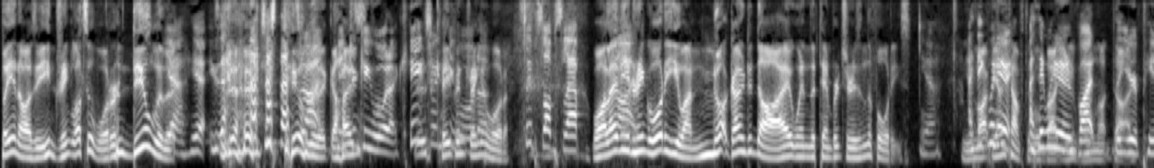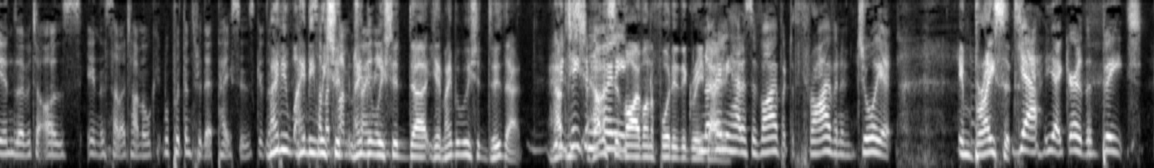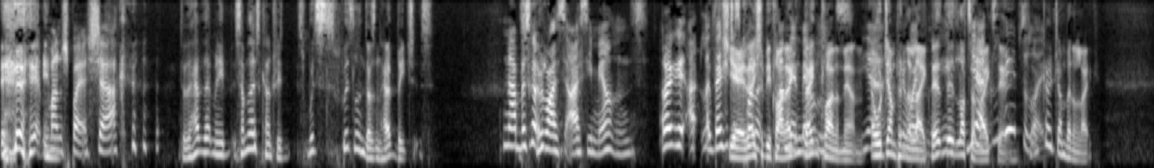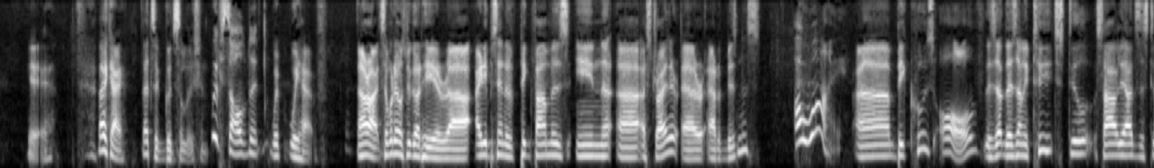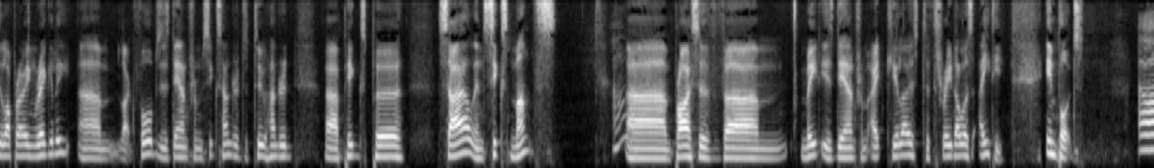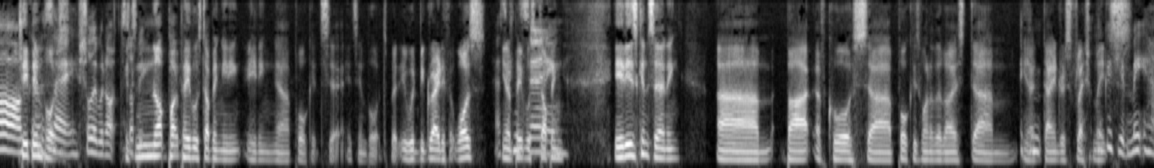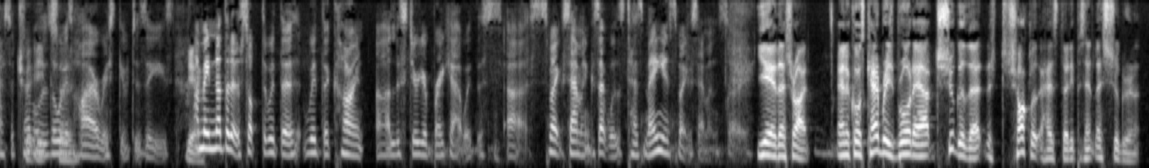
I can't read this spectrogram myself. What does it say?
be an Aussie, and drink lots of water, and deal with it. Yeah, yeah, exactly. You know, just That's deal right. with it, guys. Keep drinking water. Keep just drinking keep water. drinking water. Slip, slop, slap. While ever you drink water, you are not going to die when the temperature is in the forties. Yeah. You I might think we be need, uncomfortable, I think we need to you invite the die. Europeans over to Oz in the summertime. We'll, we'll put them through their paces. Give them Maybe maybe we should maybe we should uh, yeah maybe we should do that. How can to, teach them how to only- survive on a forty degree not day. Not only how to survive, but to thrive and enjoy it. Embrace it. Yeah, yeah. Go to the beach, get munched by a shark. do they have that many? Some of those countries, Switzerland doesn't have beaches. no, but it's got nice icy mountains. I don't I- like they should. yeah, they should be fine. They, can- they can climb a mountain Yeah, or jump in the lake. There's, there's lots of lakes there. of So. Go jump in a lake. Yeah. Okay, that's a good solution. We've solved it. We, we have. All right. So what else we got here? Uh, Eighty percent of pig farmers in uh, Australia are out of business Oh, why? uh, because of there's there's only two still sale yards are still operating regularly. Um, like Forbes is down from six hundred to two hundred uh, pigs per sale in six months. Oh. Um, price of um, meat is down from eight kilos to three dollars eighty. Imports. oh, I was cheap imports. Say, surely we're not. It's not po- people stopping eating eating uh, pork. It's uh, it's imports, but it would be great if it was. That's you know, people stopping. It is concerning, um, but of course, uh, pork is one of the most um, you know dangerous flesh meats. Because your meat has to travel, eat, there's always so- higher risk of disease. Yeah. I mean, not that it stopped with the with the current uh, listeria breakout with this uh, smoked salmon, because that was Tasmanian smoked salmon. So Yeah, that's right. And of course, Cadbury's brought out sugar that chocolate has thirty percent less sugar in it,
